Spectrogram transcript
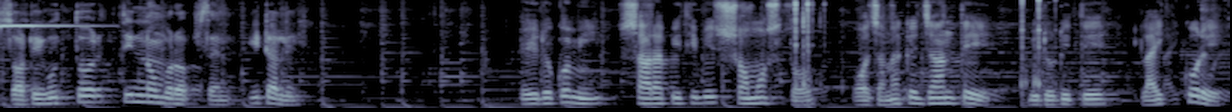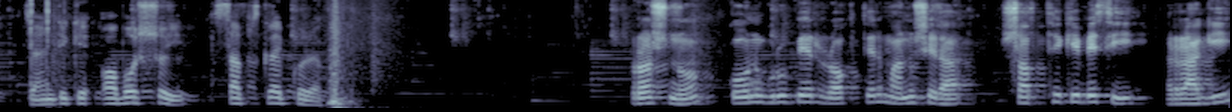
সঠিক উত্তর তিন নম্বর অপশান, ইটালি। এইরকমই সারা পৃথিবীর সমস্ত অজানাকে জানতে ভিডিওটিতে লাইক করে চ্যানেলটিকে অবশ্যই সাবস্ক্রাইব করে রাখুন। প্রশ্ন, কোন গ্রুপের রক্তের মানুষেরা সবথেকে বেশি রাগী?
